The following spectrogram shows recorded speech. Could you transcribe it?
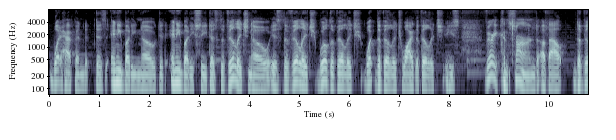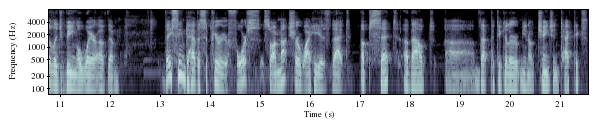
what happened does anybody know? Did anybody see? Does the village know? Is the village will the village what the village why the village? He's very concerned about the village being aware of them. They seem to have a superior force so i'm not sure why he is that upset about uh, that particular you know change in tactics.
